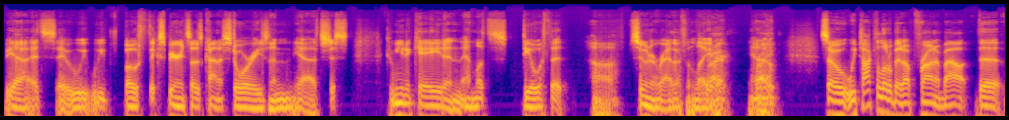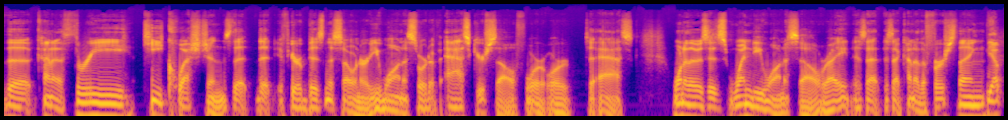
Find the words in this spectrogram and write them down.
yeah. It's, it, we, we've both experienced those kind of stories. And yeah, it's just communicate and, and let's deal with it uh, sooner rather than later. Right. you know? Right. So we talked a little bit up front about the the kind of three key questions that that if you're a business owner you want to sort of ask yourself or or to ask. One of those is when do you want to sell, right? Is that is that kind of the first thing Yep.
